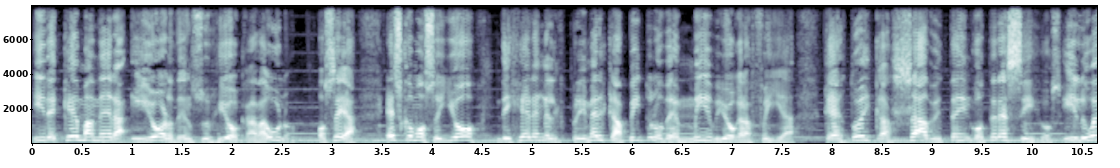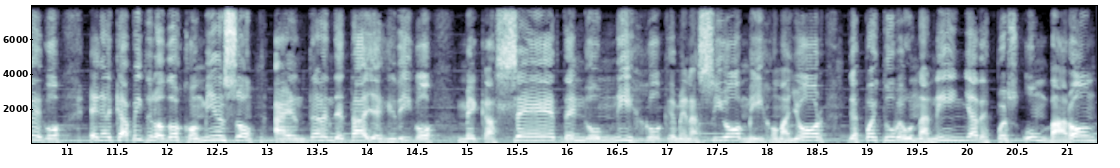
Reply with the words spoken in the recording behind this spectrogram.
y de qué manera y orden surgió cada uno. O sea, es como si yo dijera en el primer capítulo de mi biografía que estoy casado y tengo tres hijos y luego en el capítulo 2 comienzo a entrar en detalles y digo, me casé, tengo un hijo que me nació, mi hijo mayor, después tuve una niña, después un varón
